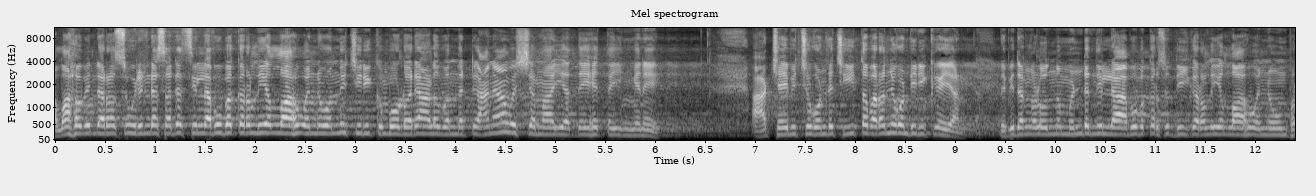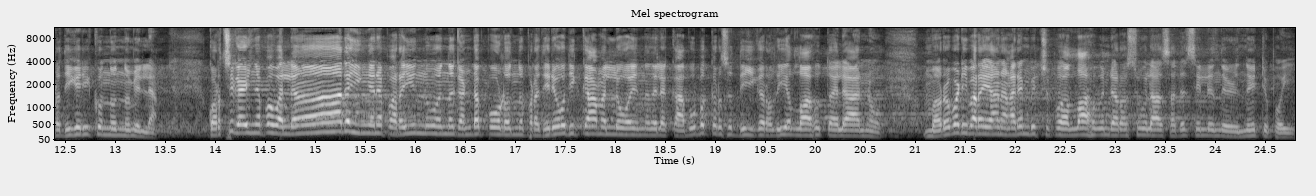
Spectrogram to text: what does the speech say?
അള്ളാഹുവിന്റെ റസൂലിന്റെ സദസ്സിൽ അബൂബക്കർ അലി അള്ളാഹു ഒന്നിച്ചിരിക്കുമ്പോൾ ഒരാൾ വന്നിട്ട് അനാവശ്യമായി അദ്ദേഹത്തെ ഇങ്ങനെ ആക്ഷേപിച്ചുകൊണ്ട് ചീത്ത പറഞ്ഞുകൊണ്ടിരിക്കുകയാണ്. ലഭിതങ്ങളൊന്നും മിണ്ടുന്നില്ല. അബൂബക്കർ സിദ്ദീഖ് അള്ളാഹു അന്നവും പ്രതികരിക്കുന്നൊന്നുമില്ല. കുറച്ച് കഴിഞ്ഞപ്പോൾ വല്ലാതെ ഇങ്ങനെ പറയുന്നു എന്ന് കണ്ടപ്പോൾ ഒന്ന് പ്രതിരോധിക്കാമല്ലോ എന്ന നിലയ്ക്ക് അബൂബക്കർ സിദ്ദീഖ് അള്ളാഹു തലാനു മറുപടി പറയാൻ ആരംഭിച്ചപ്പോൾ അള്ളാഹുവിന്റെ റസൂൽ ആ സദസ്സിൽ നിന്ന് എഴുന്നേറ്റ് പോയി.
